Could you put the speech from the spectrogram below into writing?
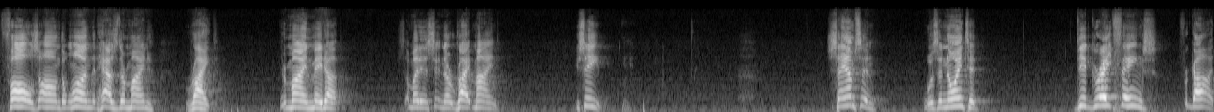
falls on the one that has their mind right, their mind made up. Somebody that's in their right mind. You see, Samson was anointed, did great things for God.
